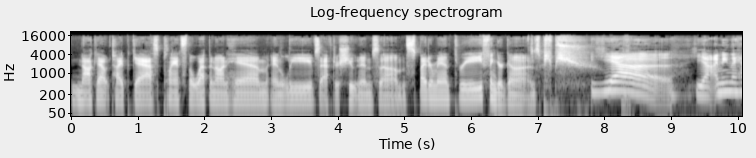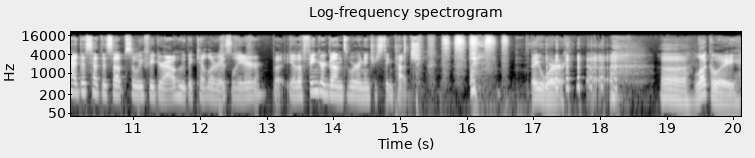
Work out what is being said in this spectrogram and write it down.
knockout type gas, plants the weapon on him, and leaves after shooting him some Spider Man 3 finger guns. Yeah. Yeah, I mean they had to set this up so we figure out who the killer is later. But yeah, the finger guns were an interesting touch. They were. uh, luckily,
